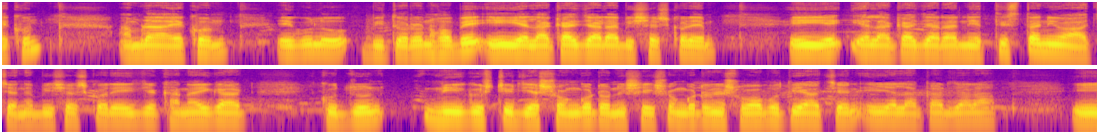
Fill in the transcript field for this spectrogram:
দেখুন। আমরা এখন এগুলো বিতরণ হবে। এই এলাকায় যারা, বিশেষ করে এই এলাকায় যারা নেতৃস্থানীয় আছেন, বিশেষ করে এই যে খানাইঘাট ক্ষুদ্র নৃগোষ্ঠীর যে সংগঠন, সেই সংগঠনের সভাপতি আছেন এই এলাকার যারা এই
